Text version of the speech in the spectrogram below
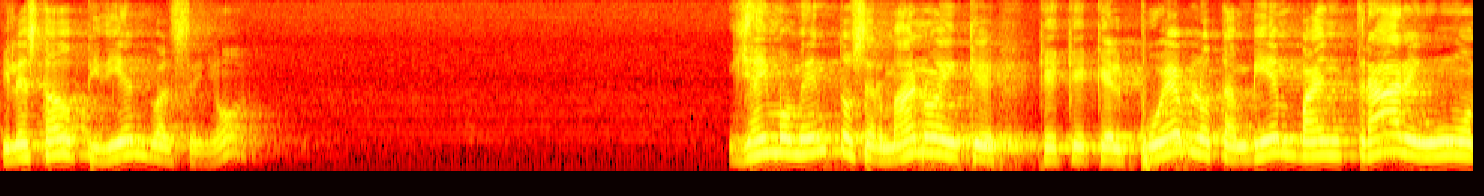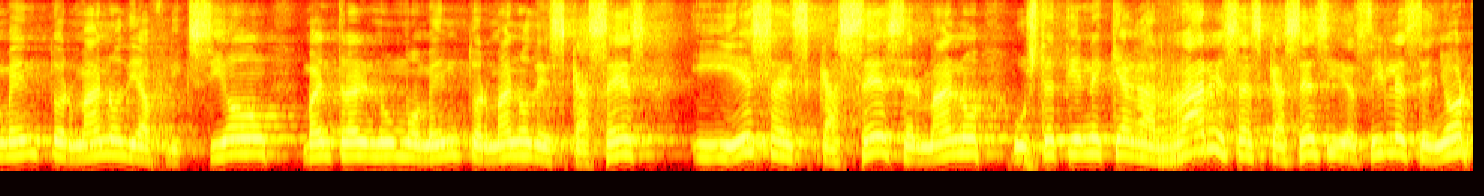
y le he estado pidiendo al Señor. Y hay momentos, hermano, en que, que, el pueblo también va a entrar en un momento, hermano, de aflicción, va a entrar en un momento, hermano, de escasez. Y esa escasez, hermano, usted tiene que agarrar esa escasez y decirle, Señor,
